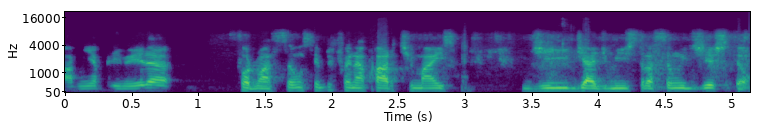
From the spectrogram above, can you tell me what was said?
a minha primeira formação sempre foi na parte mais de, de administração e de gestão.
